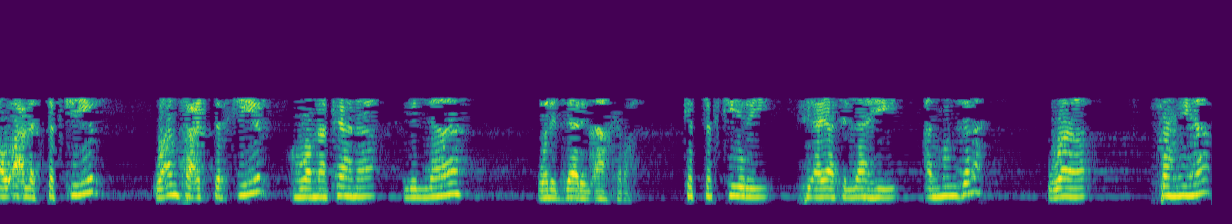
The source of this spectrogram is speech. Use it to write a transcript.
أو أعلى التفكير وأنفع التفكير هو ما كان لله وللدار الآخرة كالتفكير في آيات الله المنزلة وفهمها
